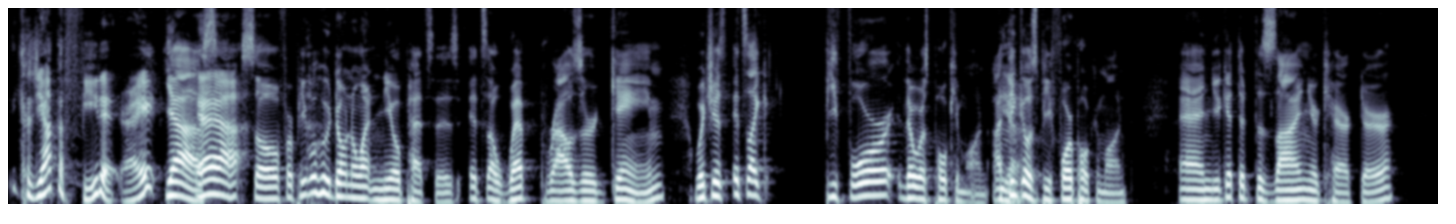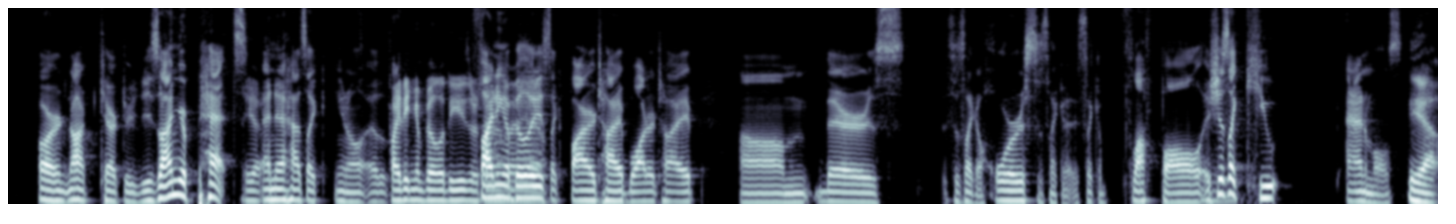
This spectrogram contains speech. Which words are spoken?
because you have to feed it, right? Yes. Yeah. So for people who don't know what Neopets is, it's a web browser game, which is it's like before there was Pokemon. I think it was before Pokemon. And you get to design your character or not character, you design your pets Yeah. and it has like, you know, a Fighting abilities or fighting something abilities like fire type, water type. Um, there's this is like a horse. It's like a it's like a fluff ball. It's just like cute animals, Yeah.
